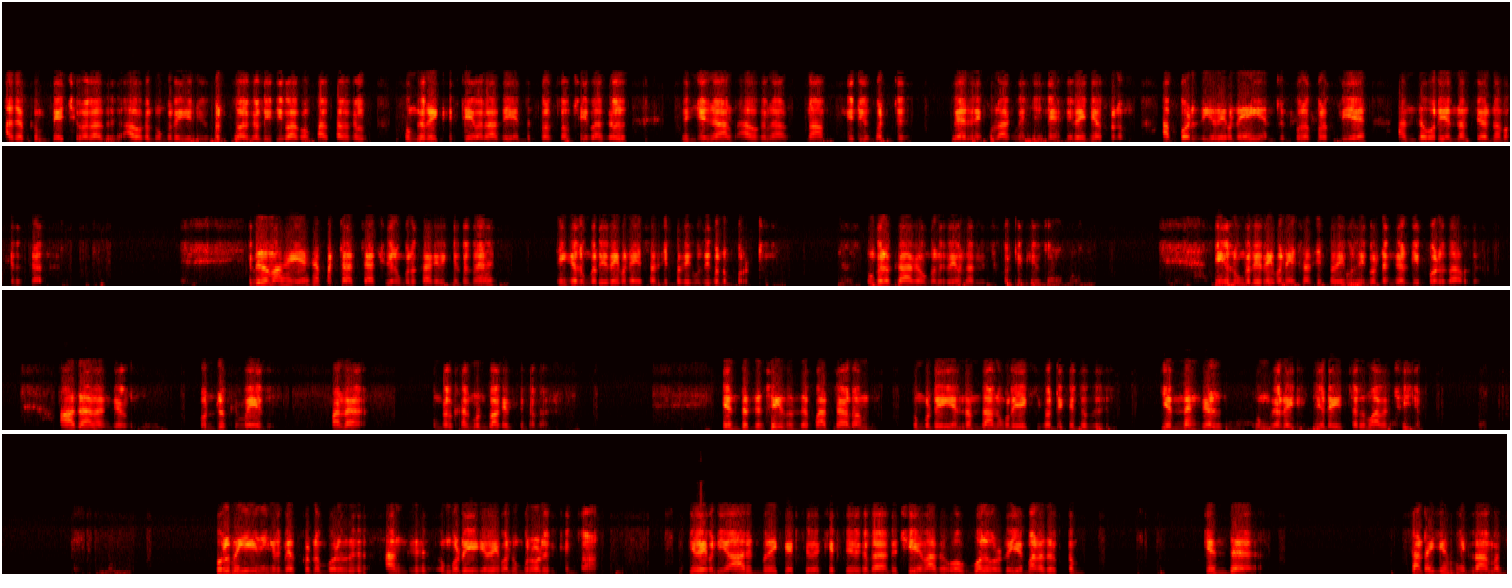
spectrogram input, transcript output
அதற்கும் பேச்சு வராது. அவர்கள் உங்களை இழிவுபடுத்துவார்கள் இழிவாகவும் பார்ப்பார்கள். உங்களை கிட்டே வராது என்று தோற்றம் செய்வார்கள். நெஞ்சினால் அவர்களால் நாம் இழிவுபட்டு வேதனைக்குள்ளாக வேண்டிய நிலை ஏற்படும் அப்பொழுது இறைவனே என்று கூறப்படக்கூடிய அந்த ஒரு எண்ணம் தேர் நமக்கு இருக்காது. இவ்விதமாக ஏகப்பட்ட அச்சாட்சிகள் உங்களுக்காக இருக்கின்றன. நீங்கள் உங்கள் இறைவனை சந்திப்பதை உறுதி கொள்ளும் பொருட்டு உங்களுக்காக உங்கள் இறைவன் அறிவித்துக் கொண்டிருக்கின்றார் நீங்கள் உங்கள் இறைவனை சந்திப்பதை உறுதி கொள்ளுங்கள் இப்பொழுதாவது. ஆதாரங்கள் ஒன்றுக்கு மேல் பல உங்கள் கண் முன்பாக இருக்கின்றன. எந்த திசையிலிருந்து பார்த்தாலும் உங்களுடைய எண்ணம் தான் உங்களை இயக்கிக் கொண்டிருக்கின்றது. எண்ணங்கள் உங்களை எடை தருமாறச் செய்யும். பொறுமையை நீங்கள் மேற்கொள்ளும் பொழுது அங்கு உங்களுடைய இறைவன் உங்களோடு இருக்கின்றான். இறைவன் யார் என்பதை கேட்கிற கேட்கிறீர்களா? நிச்சயமாக ஒவ்வொருவருடைய மனதிற்கும் எந்த தடையும் இல்லாமல்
